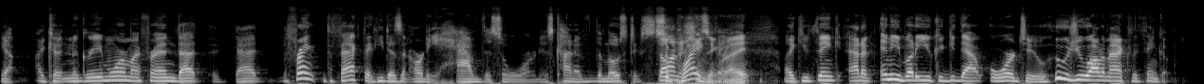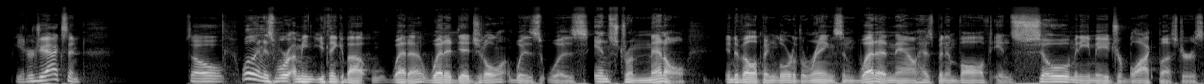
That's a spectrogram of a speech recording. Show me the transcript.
Yeah, I couldn't agree more, my friend. That that the frank the fact that he doesn't already have this award is kind of the most astonishing. Surprising, thing. right? Like you think out of anybody you could give that award to, who would you automatically think of? Peter Jackson. So Well, in his work, I mean, you think about Weta. Weta Digital was was instrumental in developing Lord of the Rings, and Weta now has been involved in so many major blockbusters.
